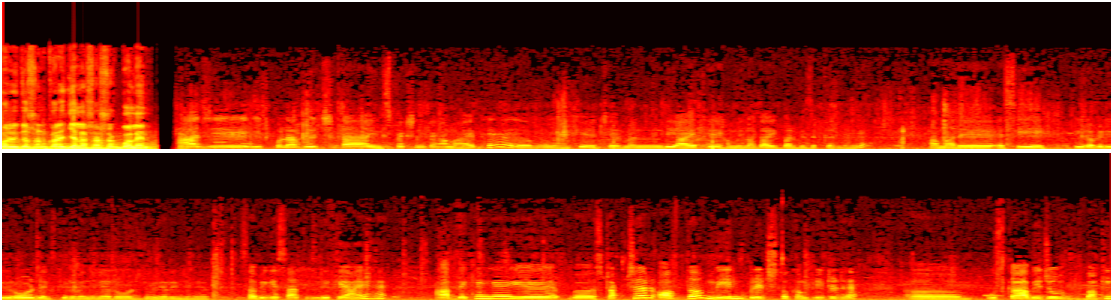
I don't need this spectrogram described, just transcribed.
পরিদর্শন করে জেলাশাসক বলেন आज ये इटकोला ब्रिज का इंस्पेक्शन पे हम आए थे वो उनके चेयरमैन भी आए थे हमें लगा एक बार विजिट कर लेंगे हमारे ऐसी PWD road executive engineer road junior engineer सभी के साथ लेके आए हैं आप देखेंगे ये structure of the main bridge तो कंप्लीटेड है अ, उसका अभी जो बाकी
